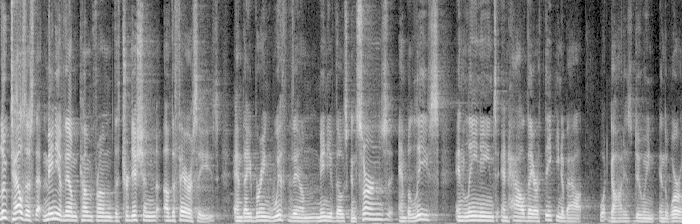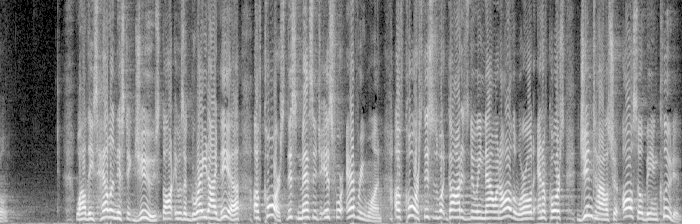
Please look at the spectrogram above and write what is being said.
Luke tells us that many of them come from the tradition of the Pharisees, and they bring with them many of those concerns and beliefs and leanings and how they are thinking about what God is doing in the world. While these Hellenistic Jews thought it was a great idea, of course, this message is for everyone. Of course, this is what God is doing now in all the world, and of course, Gentiles should also be included.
